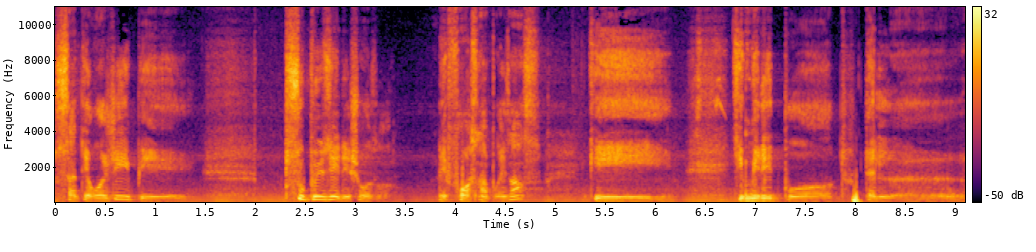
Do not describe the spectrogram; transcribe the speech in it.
s'interroger puis sous-peser les choses, les forces en présence qui, qui militent pour telle euh,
